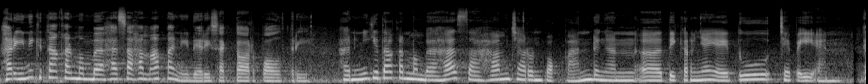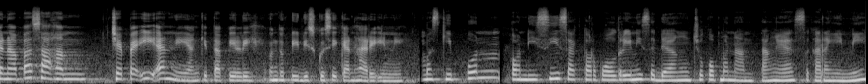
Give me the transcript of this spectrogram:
Hari ini kita akan membahas saham apa nih dari sektor poultry? Hari ini kita akan membahas saham Carun Pokpan dengan uh, tikernya yaitu CPIN. Kenapa saham CPIN nih yang kita pilih untuk didiskusikan hari ini? Meskipun kondisi sektor poultry ini sedang cukup menantang ya sekarang ini,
